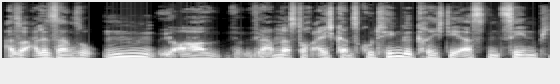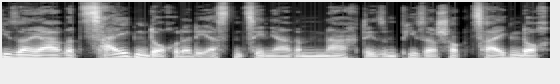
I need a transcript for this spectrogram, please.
Also alle sagen so, hm, ja, wir haben das doch eigentlich ganz gut hingekriegt. Die ersten zehn PISA-Jahre zeigen doch oder die ersten zehn Jahre nach diesem PISA-Schock zeigen doch,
